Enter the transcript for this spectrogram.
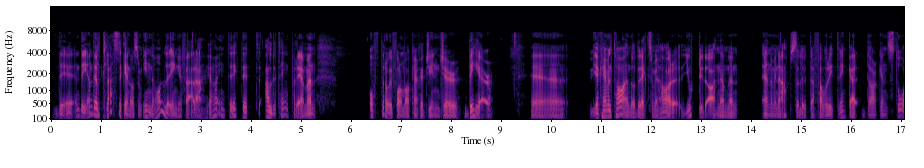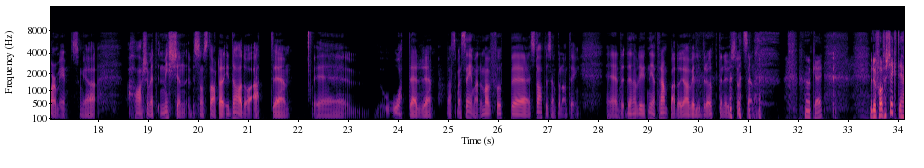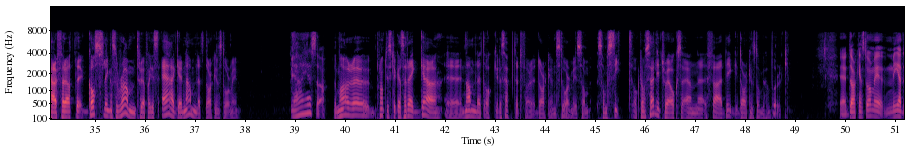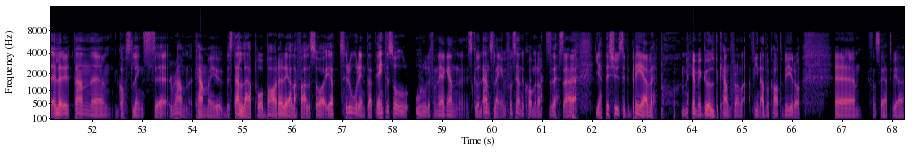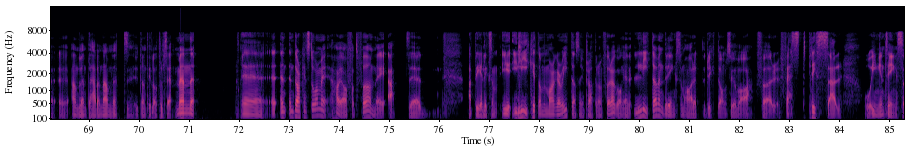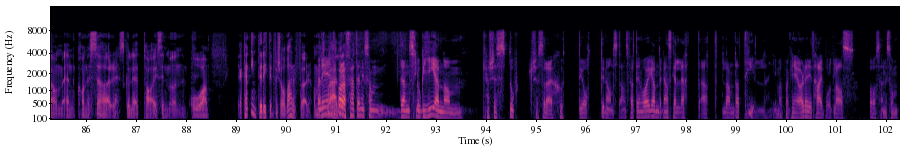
det är, det är en del klassiker ändå som innehåller ingefära. Jag har inte riktigt aldrig tänkt på det, men ofta då i form av kanske ginger beer. Eh, jag kan väl ta en då direkt som jag har gjort idag, nämligen en av mina absoluta favoritdrinkar, Dark and Stormy, som jag har som ett mission som startar idag då att eh, eh åter, vad, vad, säger man, när man får upp eh, statusen på någonting. Eh, den har blivit nedtrampad och jag vill dra upp den ur smutsen. Okej. Okay. Men du får vara försiktig här för att Goslings Rum tror jag faktiskt äger namnet Dark and Stormy. Ja, är det så? De har eh, på något vis lyckats regga eh, namnet och receptet för Dark and Stormy som, som sitt. Och de säljer tror jag också en eh, färdig Dark and Stormy på burk. Eh, Dark and Stormy med eller utan eh, Goslings eh, rum kan man ju beställa på barer i alla fall. Så jag tror inte att, jag är inte så orolig för min egen skull än så länge. Vi får se om det kommer något så här jättetjusigt brev med, med guldkant från en fin advokatbyrå som säger att vi har använt det här namnet utan tillåtelse. Men en, en Dark and Stormy har jag fått för mig att att det är liksom, i, i likhet med Margarita som vi pratade om förra gången, lite av en drink som har ett rykte om sig att vara för festprissar och ingenting som en konnässör skulle ta i sin mun. Och jag kan inte riktigt förstå varför. Om Men det är inte bara för att den, liksom, den slog igenom kanske stort sådär 70 80 någonstans. För att den var ju ganska lätt att blanda till i och med att man kan göra det i ett highballglas och sen liksom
